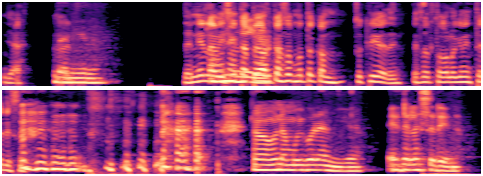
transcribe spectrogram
ya. Daniela. Daniela, visita peorcaso.com. Suscríbete. Eso es todo lo que me interesa. no, una muy buena amiga. Es de La Serena.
